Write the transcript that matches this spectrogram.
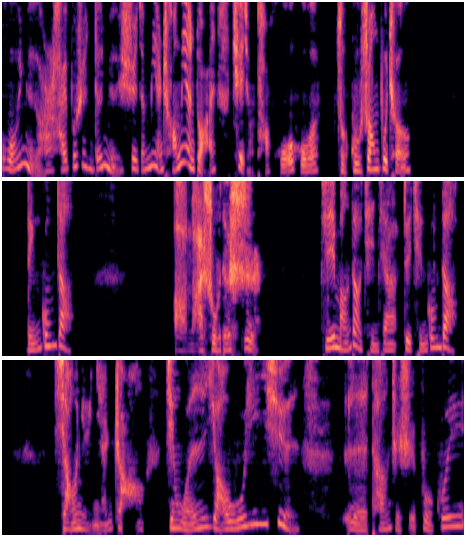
我女儿还不认得女婿的面长面短，却叫他活活做孤孀不成？灵公道：“阿妈说的是。”急忙到秦家对秦公道：“小女年长，今闻杳无音讯，呃，倘只是不归，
